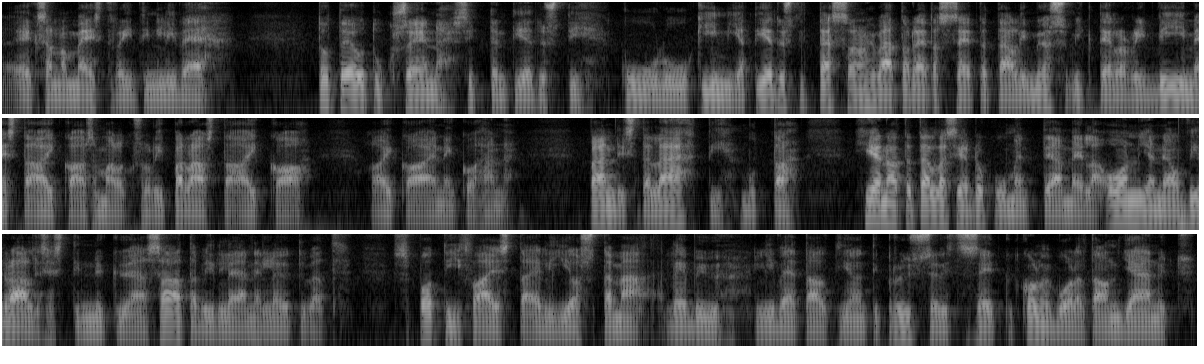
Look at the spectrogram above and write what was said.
Exxon Main Streetin live toteutukseen sitten tietysti kuuluukin. Ja tietysti tässä on hyvä todeta se, että tämä oli myös Mick Taylorin viimeistä aikaa, samalla kun se oli parasta aikaa, aikaa ennen kuin hän bändistä lähti, mutta hienoa, että tällaisia dokumentteja meillä on ja ne on virallisesti nykyään saatavilla ja ne löytyvät Spotifysta, eli jos tämä levy live-taltiointi Brysselistä 73 vuodelta on jäänyt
